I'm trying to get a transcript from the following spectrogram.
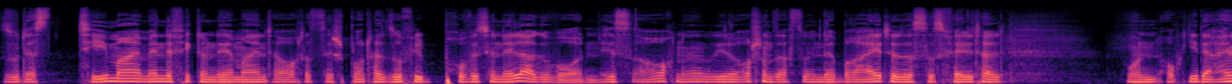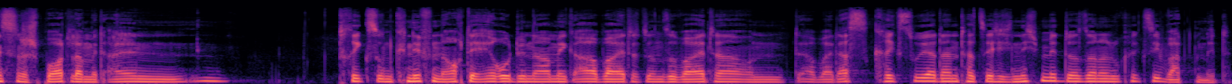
so das Thema im Endeffekt und der meinte auch, dass der Sport halt so viel professioneller geworden ist auch, ne, wie du auch schon sagst, so in der Breite, dass das Feld halt und auch jeder einzelne Sportler mit allen Tricks und Kniffen auch der Aerodynamik arbeitet und so weiter und aber das kriegst du ja dann tatsächlich nicht mit, sondern du kriegst die Watt mit.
